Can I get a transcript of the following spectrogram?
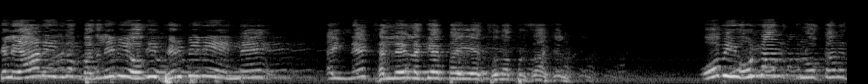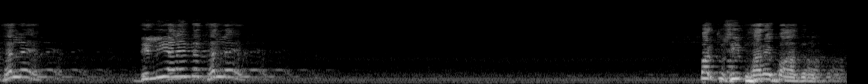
ਕਲਿਆਣੀ ਜਦੋਂ ਬਦਲੀ ਵੀ ਹੋ ਗਈ, ਫਿਰ ਵੀ ਨਹੀਂ ਇੰਨੇ ਇੰਨੇ ਥੱਲੇ ਲੱਗੇ ਪਏ ਇੱਥੋਂ ਦਾ ਪ੍ਰਸ਼ਾਸਨ। ਉਹ ਵੀ ਉਹਨਾਂ ਲੋਕਾਂ ਦੇ ਥੱਲੇ, ਦਿੱਲੀ ਵਾਲਿਆਂ ਦੇ ਥੱਲੇ। ਪਰ ਤੁਸੀਂ ਸਾਰੇ ਬਹਾਦਰ ਹੋ।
